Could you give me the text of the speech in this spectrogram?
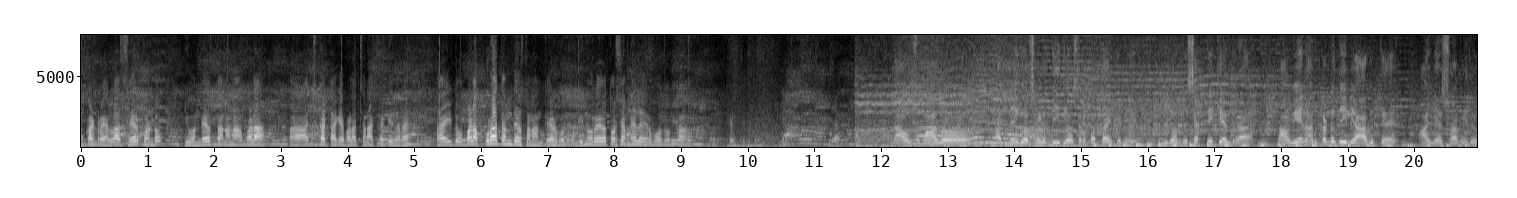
ಮುಖಂಡರು ಎಲ್ಲ ಸೇರಿಕೊಂಡು ಈ ಒಂದು ದೇವಸ್ಥಾನನ ಭಾಳ ಅಚ್ಚುಕಟ್ಟಾಗೆ ಅಚ್ಚುಕಟ್ಟಾಗಿ ಭಾಳ ಚೆನ್ನಾಗಿ ಕಟ್ಟಿದ್ದಾರೆ. ಇದು ಭಾಳ ಪುರಾತನ ದೇವಸ್ಥಾನ ಅಂತ ಹೇಳ್ಬೋದು. ಒಂದು ಇನ್ನೂರೈವತ್ತು ವರ್ಷ ಮೇಲೆ ಇರ್ಬೋದು ಅಂತ ಹೇಳ್ತೀನಿ. ನಾವು ಸುಮಾರು ಹದಿನೈದು ವರ್ಷಗಳಿಂದ ಈ ದೇವಸ್ಥಾನಕ್ಕೆ ಬರ್ತಾ ಇದ್ದೀನಿ. ಇದೊಂದು ಶಕ್ತಿ ಕೇಂದ್ರ. ನಾವೇನು ಅನ್ಕೊಂಡದ್ದು ಇಲ್ಲಿ ಆಗುತ್ತೆ. ಆಂಜನೇಯ ಸ್ವಾಮಿದು.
